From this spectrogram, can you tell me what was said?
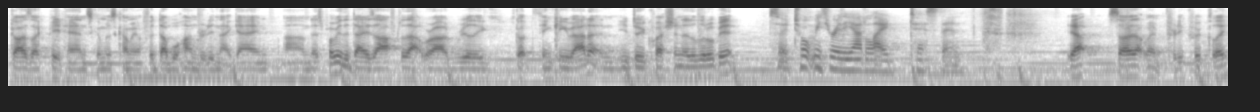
guys like Pete Handscomb was coming off a double hundred in that game. Um, there's probably the days after that where I really got thinking about it and you do question it a little bit. So talk me through the Adelaide test then. yeah, so that went pretty quickly.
